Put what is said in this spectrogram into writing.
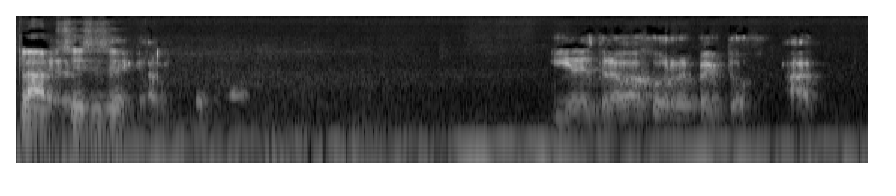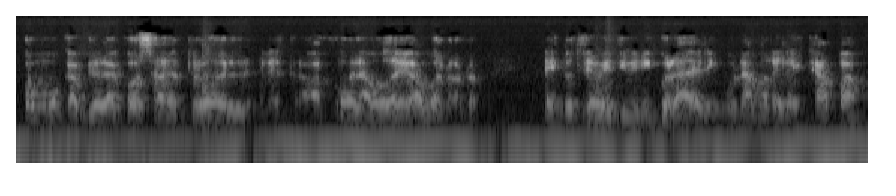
Claro, sí, sí, sí. Y en el trabajo, respecto a cómo cambió la cosa dentro del el trabajo de la bodega, bueno, la industria vitivinícola de ninguna manera escapa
